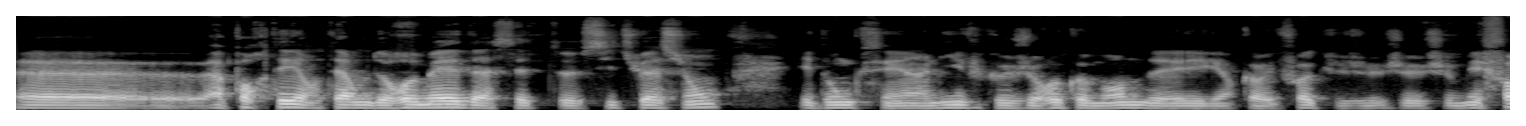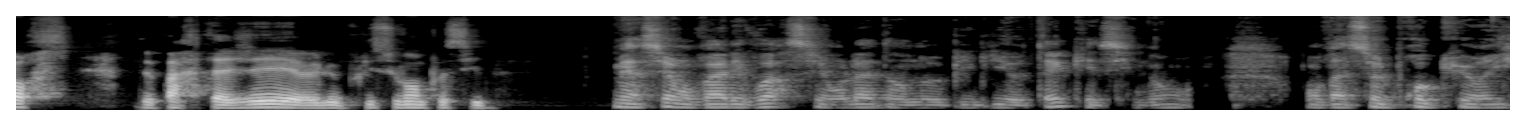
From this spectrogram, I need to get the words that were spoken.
euh, apporter en termes de remède à cette situation. Et donc, c'est un livre que je recommande et encore une fois que je, je, m'efforce de partager euh, le plus souvent possible. Merci, on va aller voir si on l'a dans nos bibliothèques et sinon, on va se le procurer.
